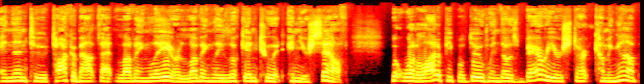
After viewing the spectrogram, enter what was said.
and then to talk about that lovingly or lovingly look into it in yourself. But what a lot of people do when those barriers start coming up,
